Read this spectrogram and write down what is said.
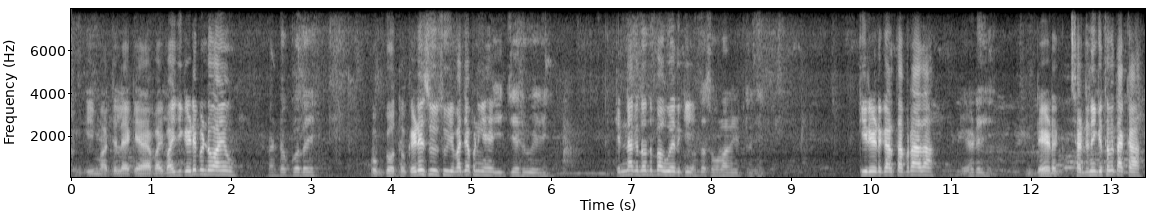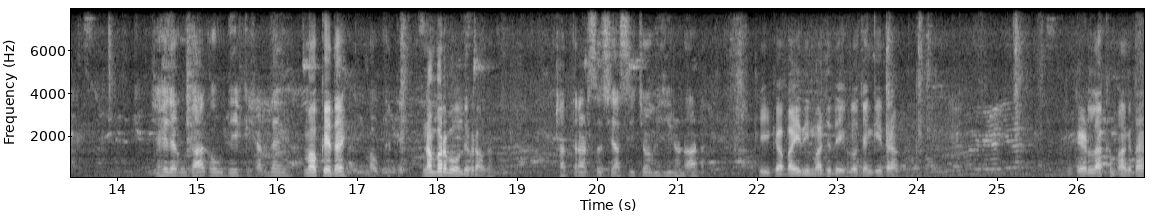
ਚੰਗੀ ਮੱਝ ਲੈ ਕੇ ਆਇਆ ਬਾਈ। ਬਾਈ ਜੀ ਕਿਹੜੇ ਪਿੰਡੋਂ ਆਏ ਹੋ? ਪਿੰਡ ਉੱਗੋ ਦਾ ਜੀ। ਉੱਗੋ ਤੋਂ। ਕਿਹੜੇ ਸੂਈ ਸੂਈ ਮੱਝ ਆਪਣੀ ਇਹ? ਤੀਜੇ ਸੂਏ ਜੀ। ਕਿੰਨਾ ਕੁ ਦੁੱਧ ਪਾਊ ਐਤਕੀ? ਦੁੱਧ 16 ਲੀਟਰ ਜੀ। ਕੀ ਰੇਟ ਕਰਤਾ ਭਰਾ ਦਾ? ਡੇਢ ਜੀ। ਡੇਢ। ਛੱਡਣੀ ਕਿੱਥੋਂ ਤੱਕ ਆ? ਜਿਹੇ ਜਿਹਾ ਕੋਈ ਗਾਹਕ ਹੋਊ ਦੇਖ ਕੇ ਛੱਡ ਦਾਂਗੇ ਮੌਕੇ ਤੇ। ਮੌਕੇ ਤੇ। ਨੰਬਰ ਬੋਲ ਦੇ ਭਰਾ ਦਾ 78886 2409 ਠੀਕ ਆ ਬਾਈ ਦੀ ਮੱਝ ਦੇਖ ਲਓ ਚੰਗੀ ਤਰ੍ਹਾਂ। 1.5 ਲੱਖ ਮੰਗਦਾ।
